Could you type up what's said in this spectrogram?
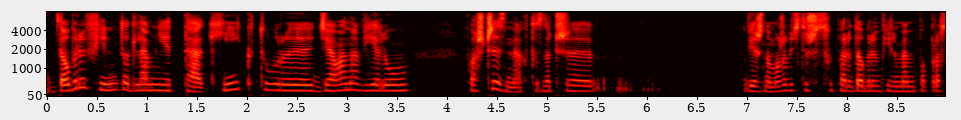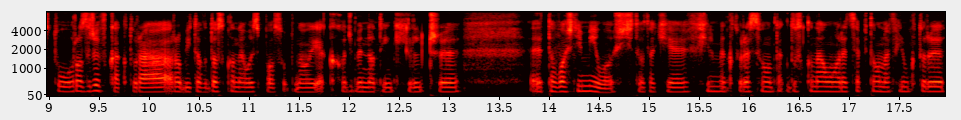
dobry film to dla mnie taki, który działa na wielu płaszczyznach, to znaczy wiesz, no może być też super dobrym filmem po prostu rozrywka, która robi to w doskonały sposób, no jak choćby Notting Hill, czy e, to właśnie Miłość. To takie filmy, które są tak doskonałą receptą na film, który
